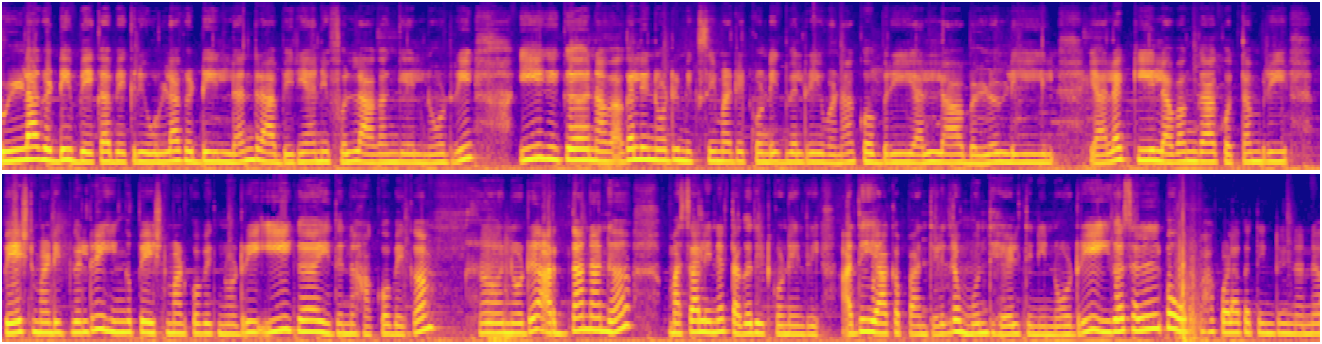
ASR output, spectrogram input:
ಉಳ್ಳಾಗಡ್ಡಿ ಬೇಕಾ ಬೇಕ್ರಿ? ಉಳ್ಳಾಗಡ್ಡಿ ಇಲ್ಲಂದ್ರೆ ಆ ಬಿರಿಯಾನಿ ಫುಲ್ ಆಗಂಗೆ ಇಲ್ಲಿ ನೋಡ್ರಿ. ಈಗೀಗ ನಾವು ಆಗಲ್ಲಿ ನೋಡ್ರಿ ಮಿಕ್ಸಿ ಮಾಡಿ ಇಟ್ಕೊಂಡಿದ್ವಲ್ರಿ. ಒಣ ಕೊಬ್ಬರಿ ಅಲ್ಲ, ಬೆಳ್ಳುಳ್ಳಿ, ಏಲಕ್ಕಿ, ಲವಂಗ, ಕೊತ್ತಂಬರಿ ಪೇಸ್ಟ್ ಮಾಡಿದ್ವಲ್ರಿ. ಹಿಂಗೆ ಪೇಸ್ಟ್ ಮಾಡ್ಕೋಬೇಕು ನೋಡ್ರಿ. ಈಗ ಇದನ್ನು ಹಾಕೋಬೇಕು. ನೋಡ್ರಿ ಅರ್ಧ ನಾನು ಮಸಾಲೆನ ತೆಗೆದು ರೀ ಅದು ಯಾಕಪ್ಪ ಅಂತೇಳಿದ್ರೆ ಮುಂದೆ ಹೇಳ್ತೀನಿ ನೋಡ್ರಿ. ಈಗ ಸ್ವಲ್ಪ ಉಪ್ಪು ಹಾಕ್ಕೊಳಕತ್ತೀನಿ ರೀ ನಾನು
